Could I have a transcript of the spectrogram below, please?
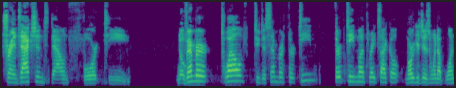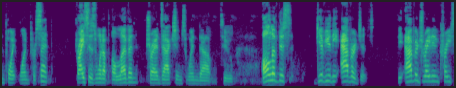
transactions down 14. November 12 to December 13, 13 month rate cycle. Mortgages went up 1.1%. Prices went up 11, transactions went down 2. All of this give you the averages. The average rate increase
